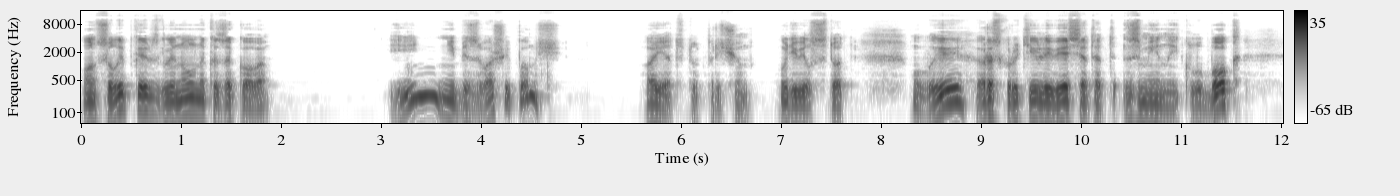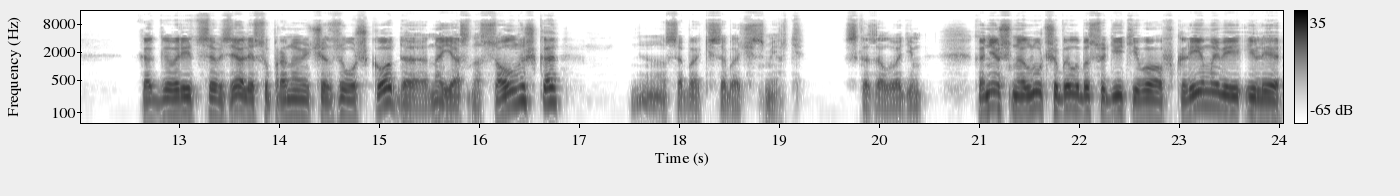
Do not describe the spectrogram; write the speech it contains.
Он с улыбкой взглянул на Казакова. — И не без вашей помощи. — А это тут при чем? — удивился тот. — Вы раскрутили весь этот змеиный клубок — как говорится, взяли Супрановича за ушко, да на ясно солнышко. А, собаки собачья смерть, — сказал Вадим. Конечно, лучше было бы судить его в Климове или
